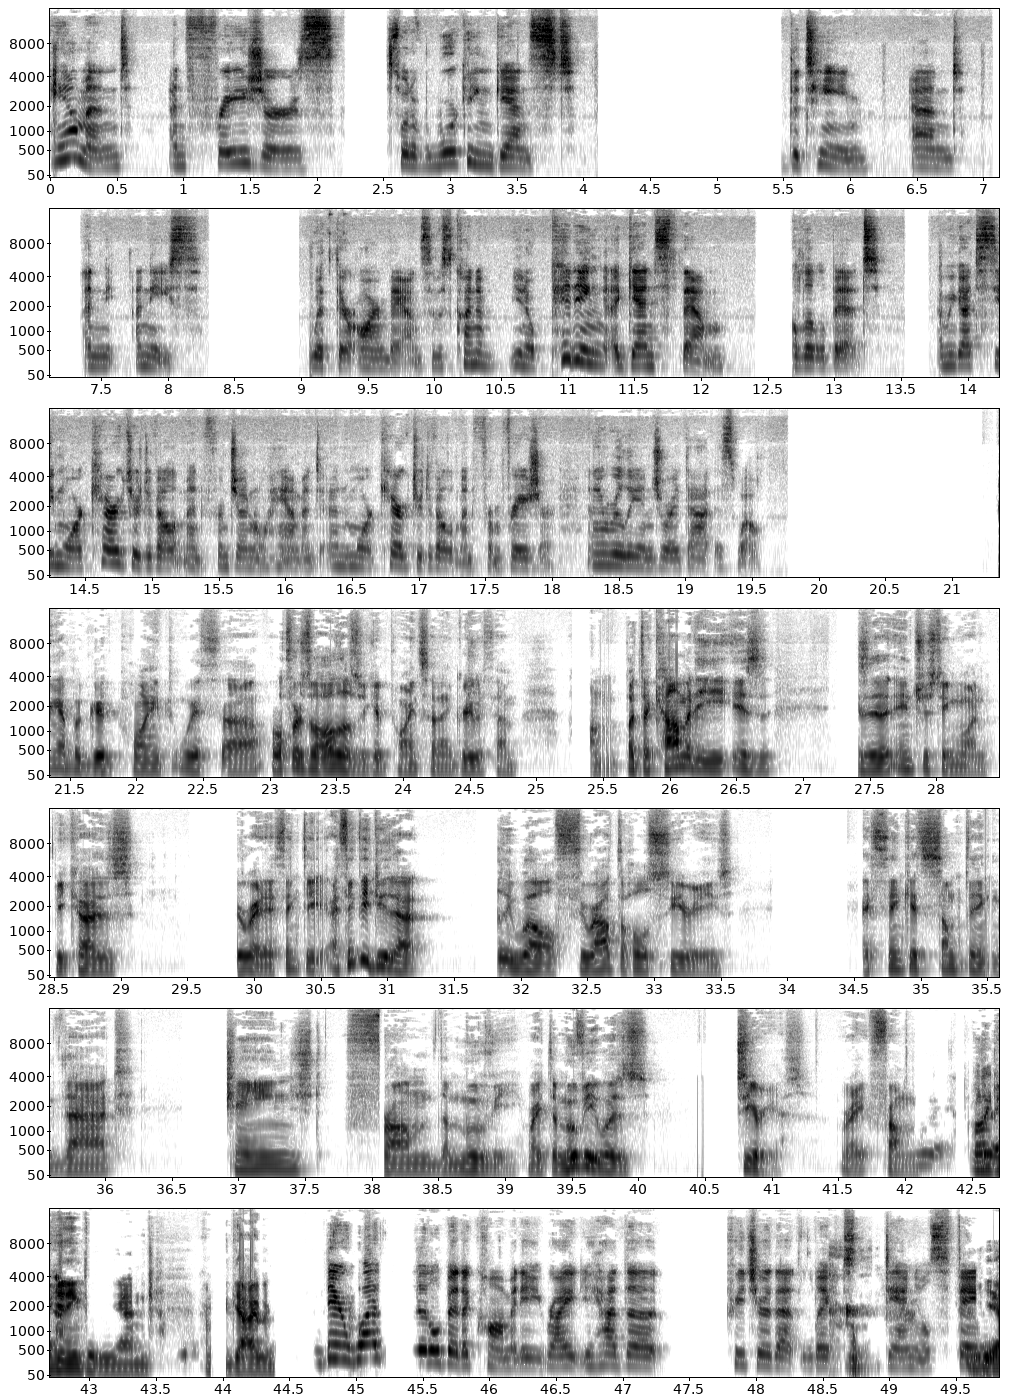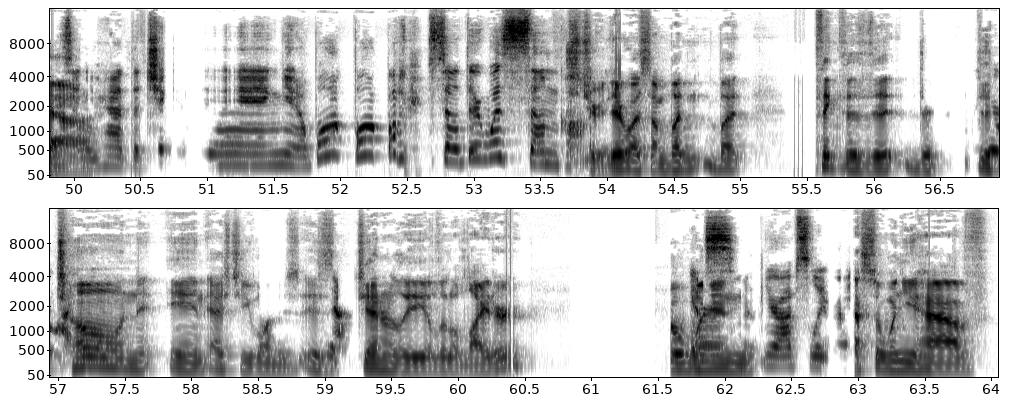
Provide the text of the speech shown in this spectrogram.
hammond and fraiser's sort of working against the team and An- Anise with their armbands. It was kind of, you know, pitting against them a little bit. And we got to see more character development from General Hammond and more character development from Fraiser. And I really enjoyed that as well. Bring up a good point with, uh, well, first of all, all those are good points, and I agree with them. Um, but the comedy is is an interesting one because you're right. I think they I think they do that really well throughout the whole series. I think it's something that changed from the movie, right? The movie was serious, right? From, oh, from oh, the yeah. beginning to the end. I mean, the guy was. There was a little bit of comedy, right? You had the creature that licked Daniel's face, yeah. and you had the chicken thing, you know, balk, balk, balk. So there was some comedy. It's true, there was some, but but I think the the the, the tone right. in SG One is is yeah. generally a little lighter. So yes, when you're absolutely right. So when you have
